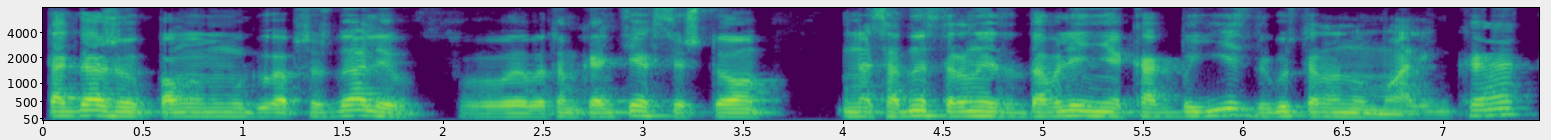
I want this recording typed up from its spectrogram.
тогда же, по-моему, мы обсуждали в этом контексте, что с одной стороны это давление как бы есть, с другой стороны оно маленькое.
